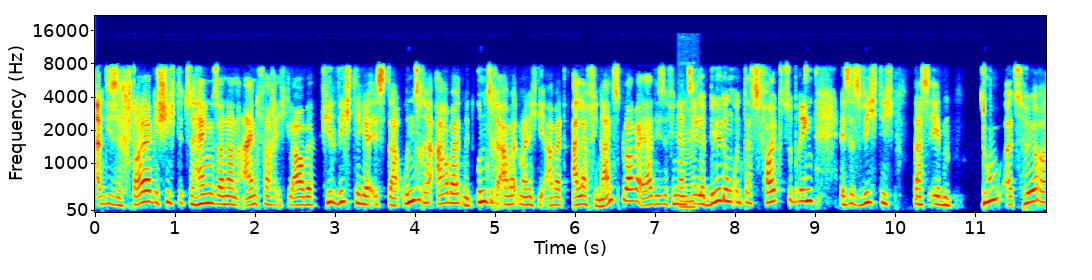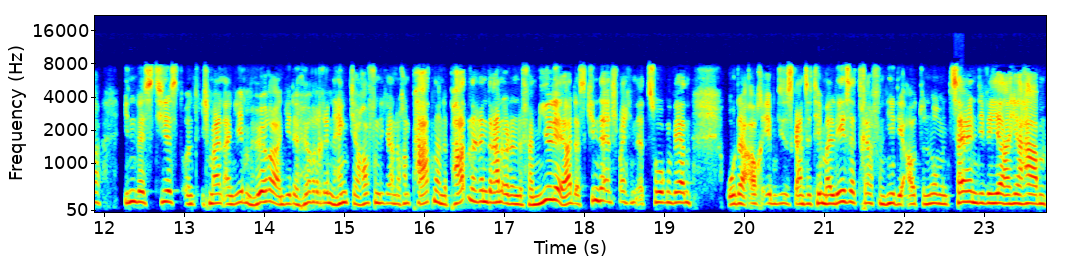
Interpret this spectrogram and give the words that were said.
an diese Steuergeschichte zu hängen, sondern einfach, ich glaube, viel wichtiger ist da unsere Arbeit, mit unserer Arbeit meine ich die Arbeit aller Finanzblogger, ja, diese finanzielle mhm. Bildung und das Volk zu bringen. Es ist wichtig, dass eben du als Hörer investierst und ich meine, an jedem Hörer, an jeder Hörerin hängt ja hoffentlich auch noch ein Partner, eine Partnerin dran oder eine Familie, ja, dass Kinder entsprechend erzogen werden oder auch eben dieses ganze Thema Lesertreffen hier, die autonomen Zellen, die wir ja hier haben.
